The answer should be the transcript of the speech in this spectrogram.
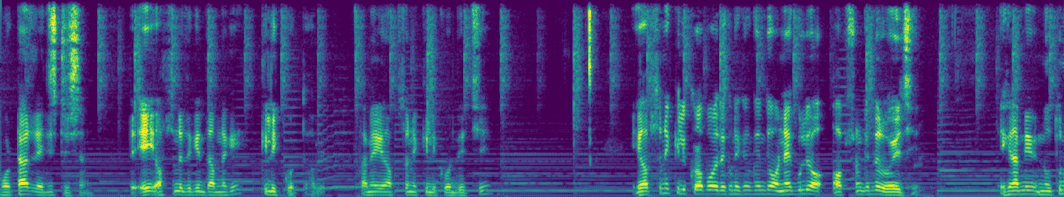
ভোটার রেজিস্ট্রেশন তো এই অপশনটাতে কিন্তু আপনাকে ক্লিক করতে হবে। তো আমি এই অপশনে ক্লিক করে দিচ্ছি। এই অপশনে ক্লিক করার পরে দেখুন, এখানে কিন্তু অনেকগুলি অপশন কিন্তু রয়েছে। এখানে আপনি নতুন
